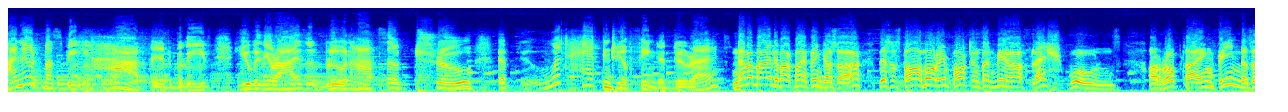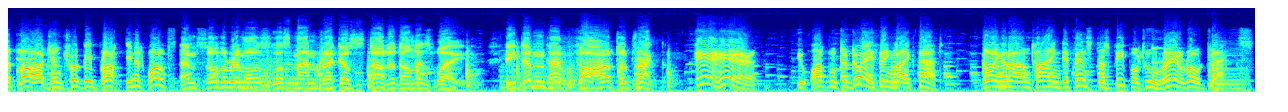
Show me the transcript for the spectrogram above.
I know it must be hard for you to believe, you with your eyes of blue and heart so true. Uh, what happened to your finger, Do-Right? Never mind about my finger, sir. This is far more important than mere flesh wounds. A rope-tying fiend is at large and should be brought in at once. And so the remorseless man-tracker started on his way. He didn't have far to track. Here, here. You oughtn't to do a thing like that. Going around tying defenseless people to railroad tracks.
